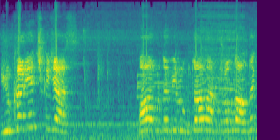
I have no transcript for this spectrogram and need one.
Yukarıya çıkacağız. Aa burada bir ruh daha varmış. Onu da aldık.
